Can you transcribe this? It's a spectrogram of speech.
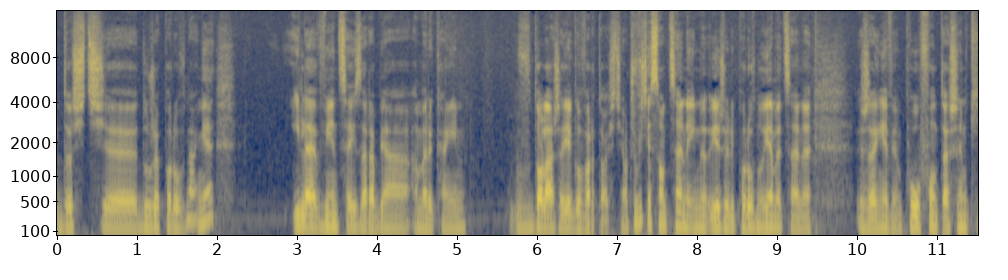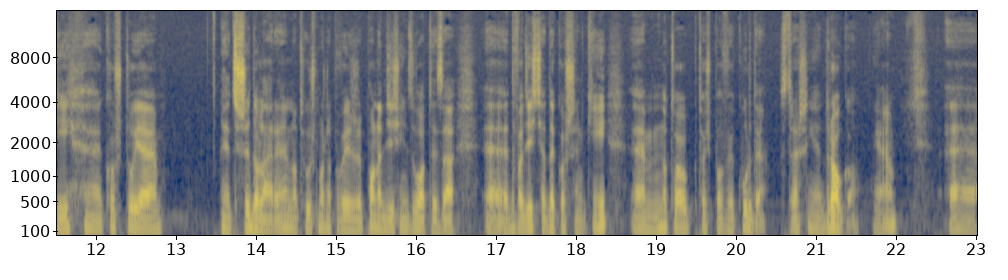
dość duże porównanie, ile więcej zarabia Amerykanin w dolarze jego wartości. Oczywiście są ceny i my, jeżeli porównujemy ceny, że nie wiem, pół funta szynki e, kosztuje 3 dolary, no to już można powiedzieć, że ponad 10 zł za 20 deko szynki, no to ktoś powie, kurde, strasznie drogo, nie? E,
